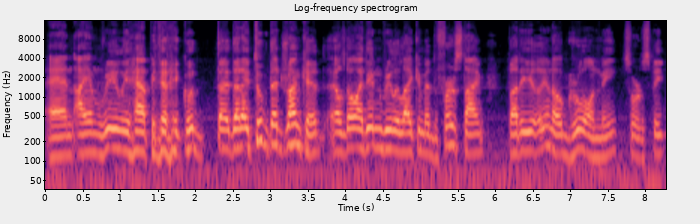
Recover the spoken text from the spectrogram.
And I am really happy that I could that, that I took that drunkhead, although I didn't really like him at the first time, but he you know grew on me, so to speak,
